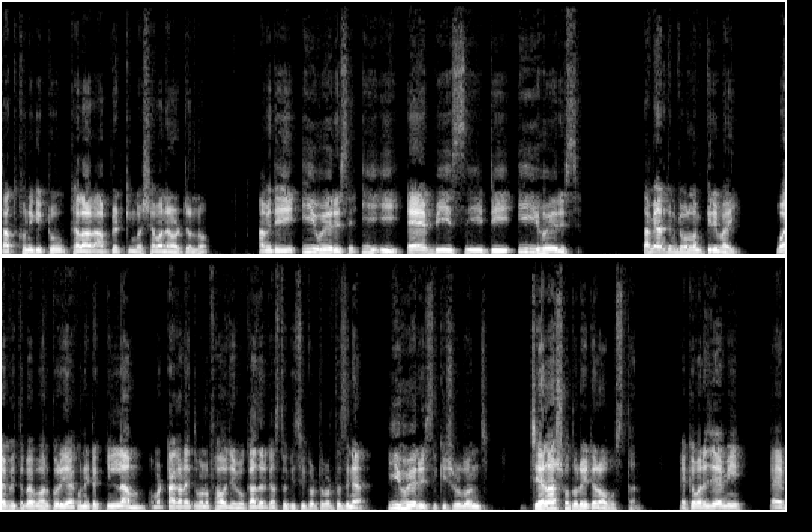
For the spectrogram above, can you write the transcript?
তাৎক্ষণিক একটু খেলার আপডেট কিংবা সেবা নেওয়ার জন্য। আমি দেখি ই হয়ে রয়েছে E E A B C D E হয়ে রয়েছে। তা আমি আরেকজনকে বললাম, কিরে ভাই ওয়াইফাই তো ব্যবহার করি, এখন এটা কিনলাম, আমার টাকাটাই তো মনে ফাও যাবে কাজের কাজ তো কিছুই করতে পারতেছি না। ই হয়ে রয়েছে, কিশোরগঞ্জ জেলা সদরে এটার অবস্থান। একেবারে যে আমি আহ,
